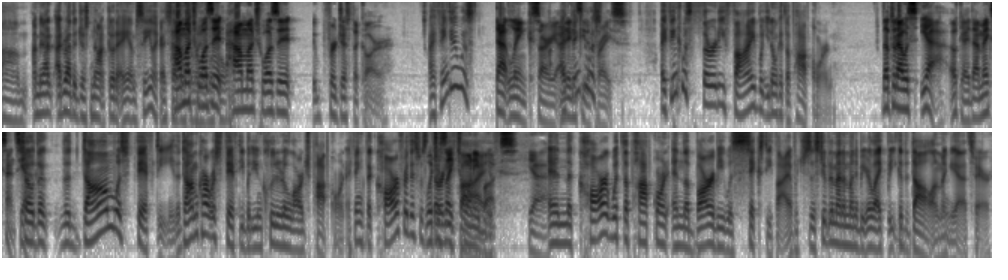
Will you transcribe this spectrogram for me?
Um, I mean, I'd, I'd rather just not go to AMC. Like I said, How much was it? How much was it for just the car? I think it was. That link. Sorry, I, didn't see the was- price. I think it was thirty five, but you don't get the popcorn. That's what I was. Yeah. Okay, that makes sense. Yeah. So the the Dom was fifty. The Dom car was fifty, but you included a large popcorn. I think the car for this was which is like twenty bucks. Yeah. and the car with the popcorn and the Barbie was sixty five, which is a stupid amount of money. But you're like, but you get the doll. I'm like, yeah, that's fair.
